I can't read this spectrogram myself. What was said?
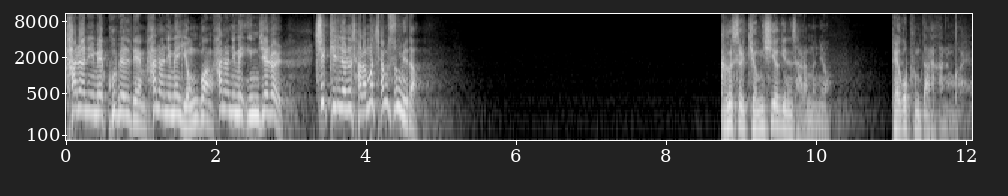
하나님의 구별됨, 하나님의 영광, 하나님의 임재를 지키려는 사람은 참습니다. 그것을 경시 여기는 사람은요. 배고픔 따라가는 거예요.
